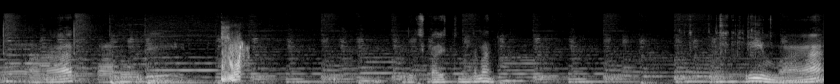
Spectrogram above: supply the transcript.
empat, Lalu di Sulit sekali teman-teman. Lima,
